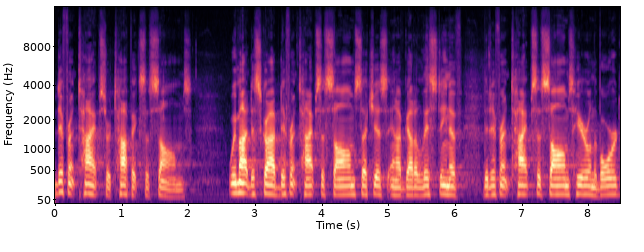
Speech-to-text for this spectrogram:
different types or topics of Psalms. We might describe different types of Psalms, such as, and I've got a listing of the different types of Psalms here on the board.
